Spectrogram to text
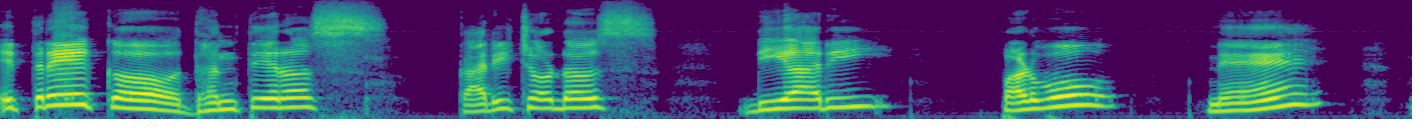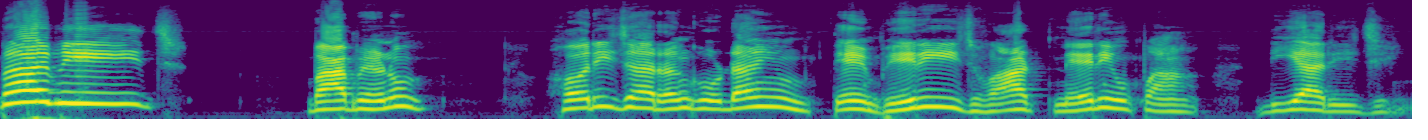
એત્રેક ધનતેરસ, કારી ચોડસ, દિયારી, પડવો ને ભાઈબીજ બા ભેણું હરીજા રંગ ઉડાયું, તે ભેરી જ વાટ નેર્યું પા ડિયારીજી.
